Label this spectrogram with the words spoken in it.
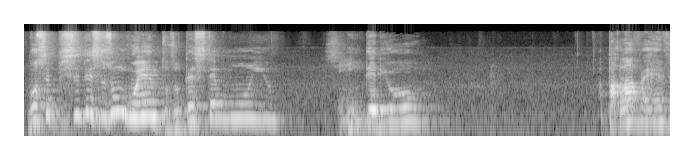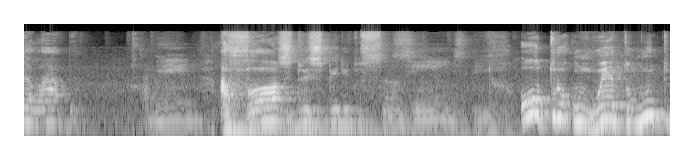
você precisa desses ungüentos, o testemunho Sim. interior, a palavra é revelada. Amém. A voz do Espírito Santo. Sim, Espírito. Outro unguento muito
